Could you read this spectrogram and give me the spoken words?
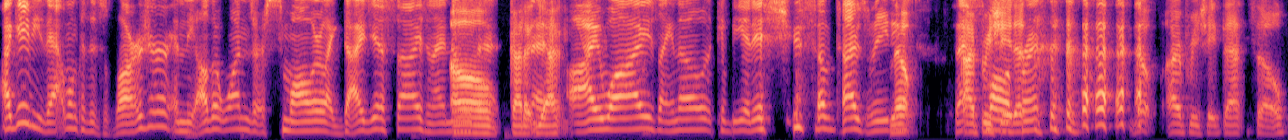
I gave you that one because it's larger, and the other ones are smaller, like digest size. And I know Oh, that, got it. Yeah. eye wise, I know it can be an issue sometimes reading No, that I appreciate it. print. no, I appreciate that. So,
